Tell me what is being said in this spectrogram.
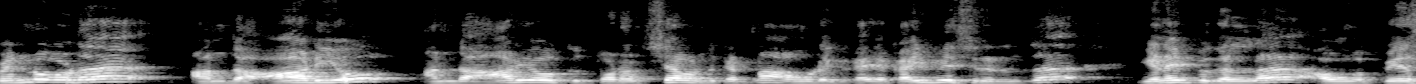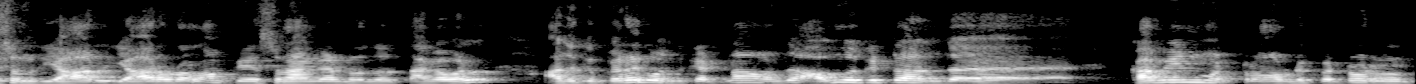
பெண்ணோட அந்த ஆடியோ அந்த ஆடியோவுக்கு தொடர்ச்சியாக வந்து கேட்டினா அவங்களுடைய கை கைபேசியில் இருந்த இணைப்புகளில் அவங்க பேசுனது யார் யாரோடலாம் பேசுனாங்கன்றது தகவல். அதுக்கு பிறகு வந்து கேட்டினா வந்து அவங்கக்கிட்ட அந்த கவின் மற்றும் அவருடைய பெற்றோர்கள்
